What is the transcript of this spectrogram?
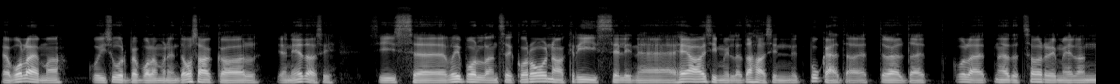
peab olema, kui suur peab olema nende osakaal ja nii edasi, siis äh, võib-olla on see koroonakriis selline hea asi, mille taha siin nüüd pugeda, et öelda, et kuule, et näed, et sorry, meil on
